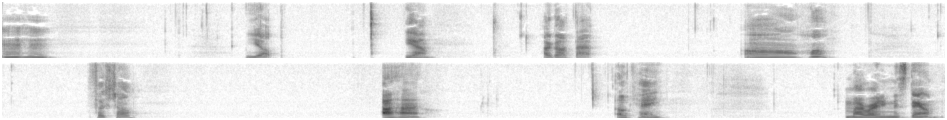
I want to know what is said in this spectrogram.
Mm-hmm. Yep. Yeah. I got that. Uh-huh. For sure. Uh-huh. Okay. Am I writing this down?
